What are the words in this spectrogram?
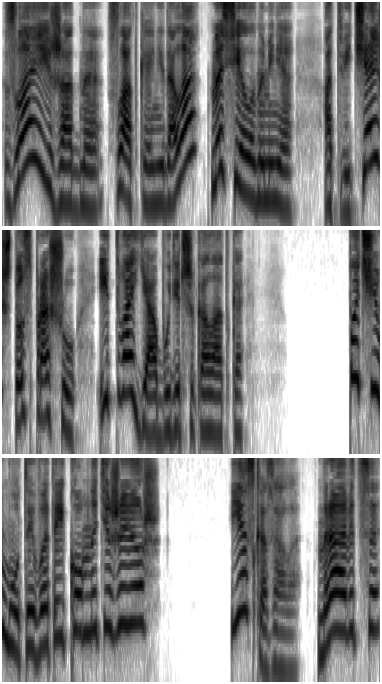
злая и жадная. Сладкая не дала, насела на меня. Отвечай, что спрошу, и твоя будет шоколадка. «Почему ты в этой комнате живешь?» Я сказала, нравится.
